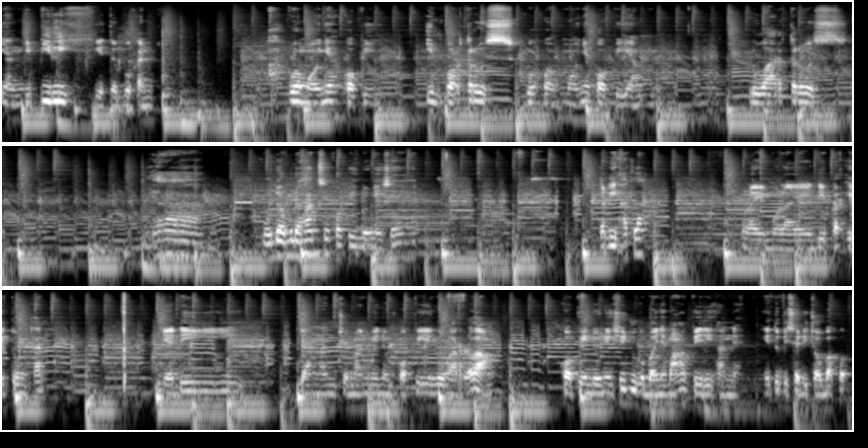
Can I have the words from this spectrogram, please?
yang dipilih gitu. Bukan ah gue maunya kopi impor terus gue maunya kopi yang luar terus. Ya mudah-mudahan sih kopi Indonesia terlihat lah mulai-mulai diperhitungkan. Jadi jangan cuma minum kopi luar doang. Kopi Indonesia juga banyak banget pilihannya. Itu bisa dicoba kok.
